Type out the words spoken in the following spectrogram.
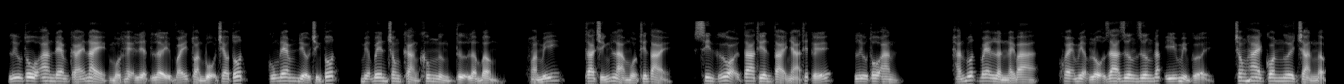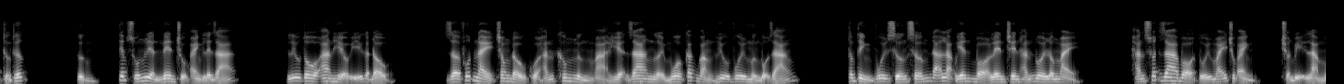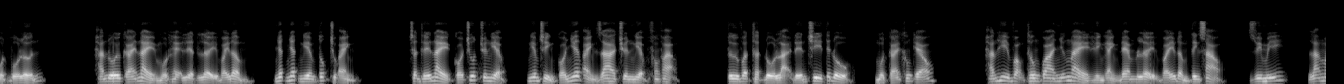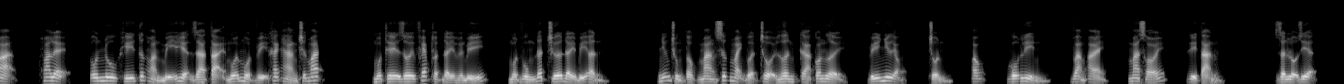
Lưu tô an đem cái này một hệ liệt lẩy váy toàn bộ treo tốt, cũng đem điều chỉnh tốt, miệng bên trong càng không ngừng tự lẩm bẩm, hoàn mỹ, ta chính là một thiên tài, xin cứ gọi ta thiên tài nhà thiết kế, lưu tô an. Hắn vuốt ve lần này ba, khoe miệng lộ ra dương dương đắc ý mỉm cười, trong hai con ngươi tràn ngập thưởng thức ừ m tiếp xuống liền nên chụp ảnh lên giá. Lưu tô an hiểu ý gật đầu. Giờ phút này trong đầu của hắn không ngừng mà hiện ra người mua các bằng hữu vui mừng bộ dáng. Tâm tình vui sướng sớm đã lặng yên bỏ lên trên hắn đuôi lông mày. Hắn xuất ra bỏ túi máy chụp ảnh, chuẩn bị làm một vô lớn. Hắn đôi cái này một hệ liệt lệ váy đầm, nhất nhất nghiêm túc chụp ảnh. Trận thế này có chút chuyên nghiệp, nghiêm chỉnh có nhiếp ảnh gia chuyên nghiệp phong phạm. Từ vật thật đổ lại đến chi tiết đổ một cái không kéo. Hắn hy vọng thông qua những này hình ảnh đem lệ váy đầm tinh xảo, duy mỹ, lãng mạn, hoa lệ, ôn nhu khí tức hoàn mỹ hiện ra tại mỗi một vị khách hàng trước mắt một thế giới phép thuật đầy huyền bí, một vùng đất chứa đầy bí ẩn. Những chủng tộc mang sức mạnh vượt trội hơn cả con người, ví như ọc trồn ọc gỗ lìn vàng ải, ma sói, gỉ tàn. Dần lộ diện.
